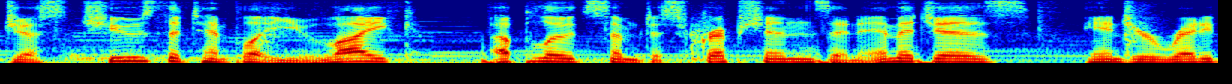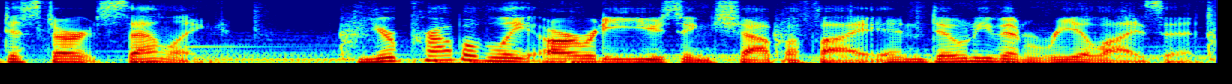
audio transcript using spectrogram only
Just choose the template you like, upload some descriptions and images, and you're ready to start selling. You're probably already using Shopify and don't even realize it.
